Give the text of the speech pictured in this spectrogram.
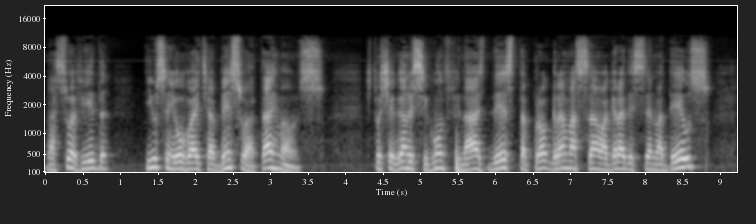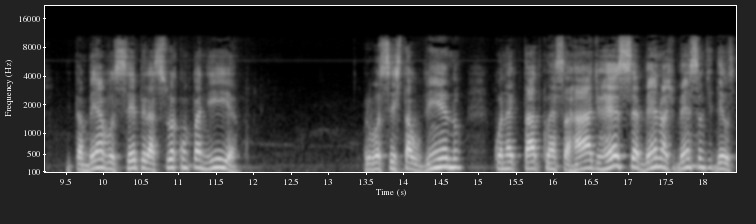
na sua vida e o Senhor vai te abençoar, tá, irmãos? Estou chegando aos segundos finais desta programação, agradecendo a Deus e também a você pela sua companhia, por você estar ouvindo, conectado com essa rádio, recebendo as bênçãos de Deus.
